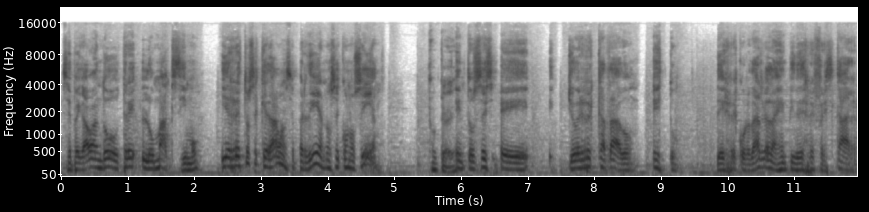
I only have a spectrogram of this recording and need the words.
se pegaban dos o tres, lo máximo, y el resto se quedaban, se perdían, no se conocían. Entonces, eh, yo he rescatado esto de recordarle a la gente y de refrescar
